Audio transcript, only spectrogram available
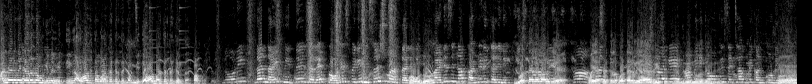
ಹನ್ನೆರಡು ಗಂಟೆ ಆದ್ರೆ ನಮ್ಗೆ ಇನ್ನು ನಿತ್ಯ ಇನ್ನು ಅವಾಗ ತಗೊಳಕತ್ತಿರ್ತೈತಿ ನಮ್ ನಿದ್ದೆ ಅವಾಗ ಬರ್ತಿರ್ತೈತಿ ಅಂತ ಪಾಪ. ನೋಡಿ ನಾನ್ ನೈಟ್ ನಿದ್ದೆ ಇಲ್ದಲೆ ಪ್ರಾಡಕ್ಟ್ಸ್ ಬಗ್ಗೆ ರಿಸರ್ಚ್ ಮಾಡ್ತಾ ಹೌದು. ಇದ್ದೀನಿ ಮೆಡಿಸಿನ್ನ ಇದೀನಿ ಗೊತ್ತಾಗಲ್ಲ ಅವ್ರಿಗೆ. ವಯಸ್ಸಾಯ್ತಲ್ಲ ಗೊತ್ತಾಗಲ್ಲ ರಿಸರ್ಚ್ ಅಂದ್ರೆ ಏನು ಅಮೆರಿಕ ಹೋಗಿ ಸೆಟ್ಲ್ ಆಗ್ಬೇಕು ಅನ್ಕೊಂಡಿದ್ದೀನಿ. ಹ್ಮ್.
